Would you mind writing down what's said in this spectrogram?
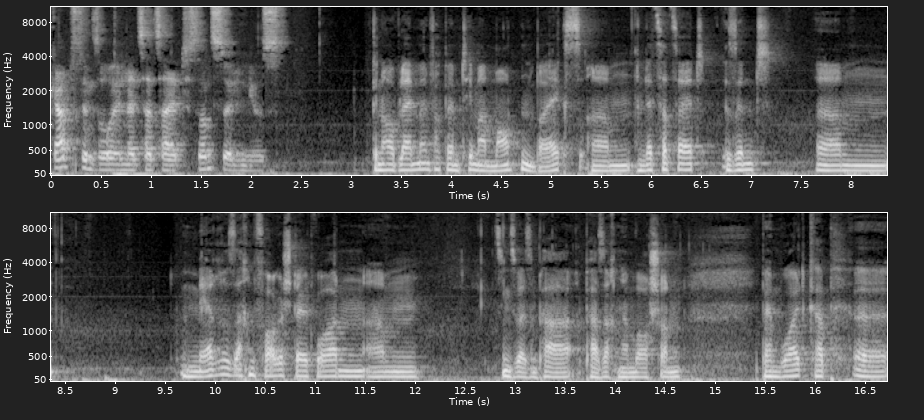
gab es denn so in letzter Zeit sonst so in den News? Genau, bleiben wir einfach beim Thema Mountainbikes. Ähm, in letzter Zeit sind ähm, mehrere Sachen vorgestellt worden, ähm, beziehungsweise ein paar, ein paar Sachen haben wir auch schon beim World Cup äh,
